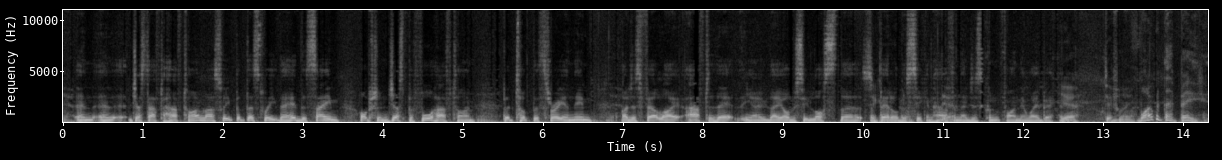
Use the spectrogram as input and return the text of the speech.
yeah. and, and, just after half time last week. But this week they had the same option just before half time, yeah. but took the three, and then I just felt like after that, you know, they obviously lost the, the battle, the second half, and they just couldn't find their way back. In. Yeah definitely. Why would that be?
